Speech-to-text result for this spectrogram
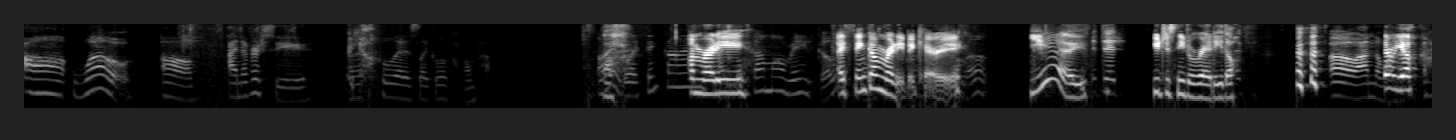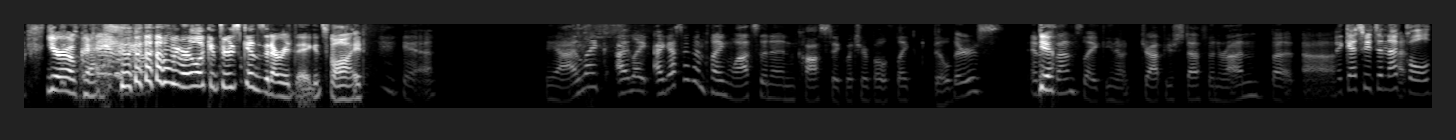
Oh, whoa. Oh, I never see. That's cool. That is like a little compact. Alright, well, I think I'm. I'm ready. I think I'm all ready to go. I think I'm ready to carry. Yeah. It did. You just need a ready though. Oh, I'm the There one. we go. You're okay. We go. we were looking through skins and everything. It's fine. Yeah. Yeah, I like I like I guess I've been playing Wattson and Caustic, which are both like builders in Yeah. a sense, like, you know, drop your stuff and run, but uh I guess you did I- that gold.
